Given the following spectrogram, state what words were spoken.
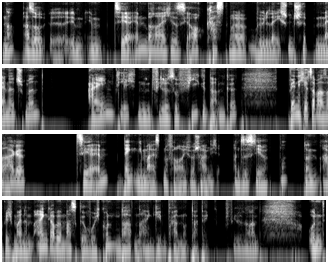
Ne? Also äh, im, im CRM-Bereich ist es ja auch Customer Relationship Management eigentlich ein Philosophiegedanke. Wenn ich jetzt aber sage, CRM, denken die meisten von euch wahrscheinlich an Systeme. Ne? Dann habe ich meine Eingabemaske, wo ich Kundendaten eingeben kann und da denken viele dran. Und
